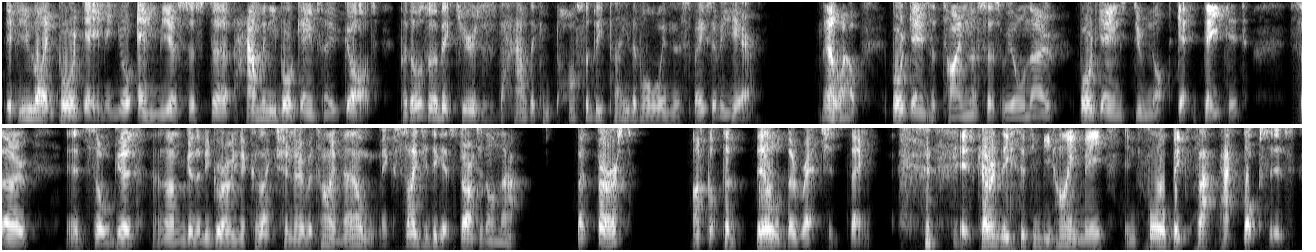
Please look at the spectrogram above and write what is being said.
if you like board gaming, you're envious as to how many board games they've got, but also a bit curious as to how they can possibly play them all in the space of a year. Oh well, board games are timeless, as we all know. Board games do not get dated. So, it's all good, and I'm going to be growing the collection over time now. I'm excited to get started on that. But first, I've got to build the wretched thing. it's currently sitting behind me in four big flat pack boxes.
